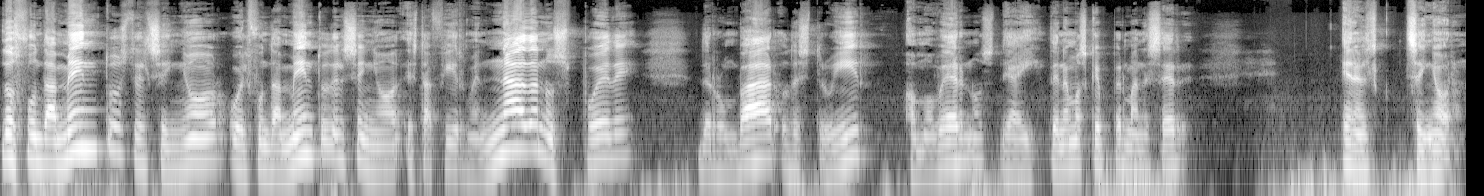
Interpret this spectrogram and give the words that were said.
Los fundamentos del Señor o el fundamento del Señor está firme. Nada nos puede derrumbar o destruir o movernos de ahí. Tenemos que permanecer en el Señor.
